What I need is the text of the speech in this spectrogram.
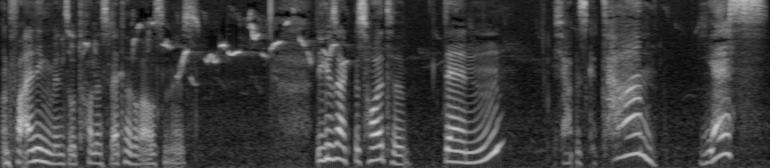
Und vor allen Dingen, wenn so tolles Wetter draußen ist. Wie gesagt, bis heute. Denn ich habe es getan. Yes!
